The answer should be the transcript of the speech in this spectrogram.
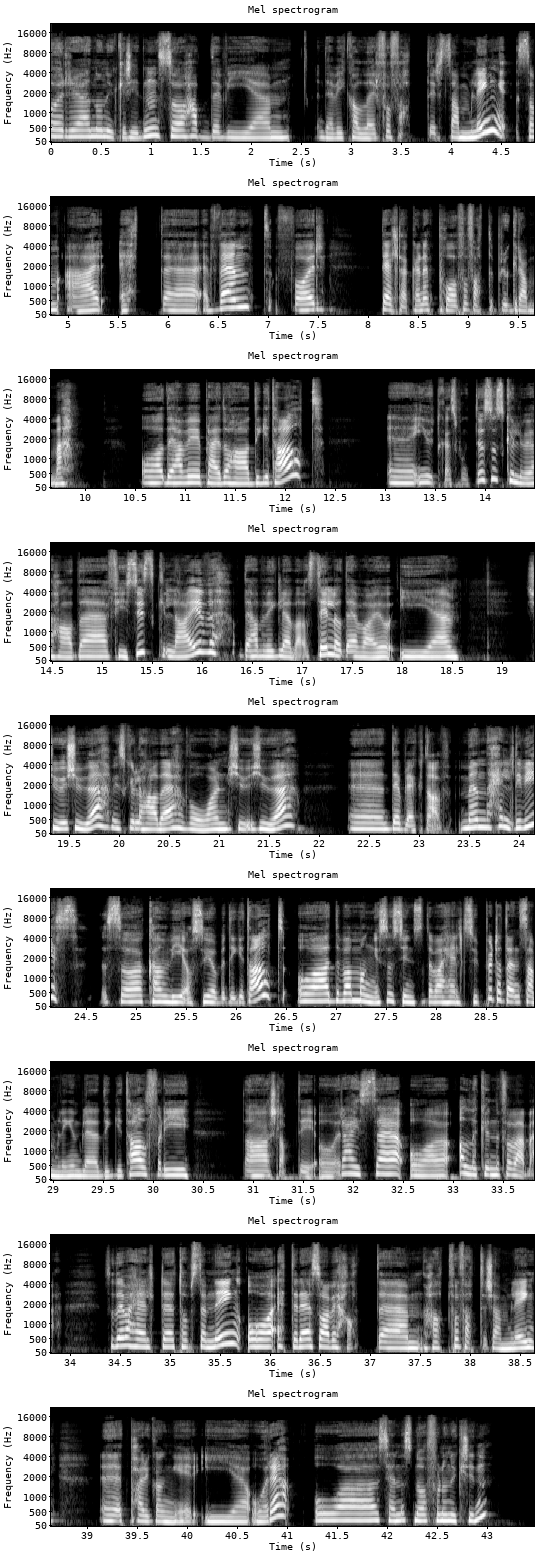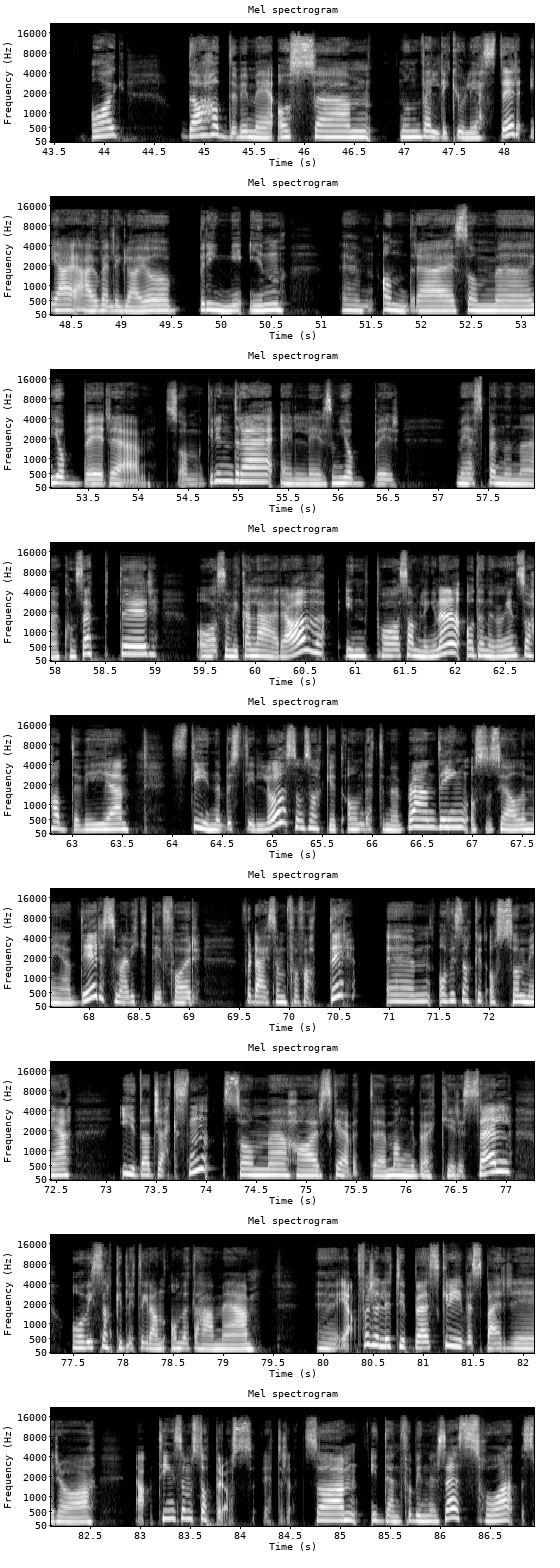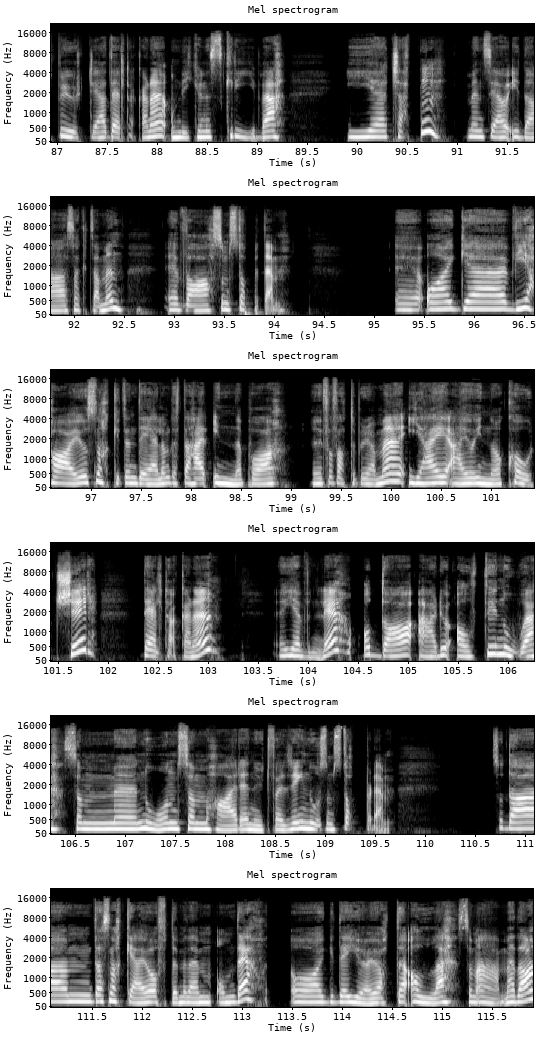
For eh, noen uker siden så hadde vi eh, det vi kaller Forfattersamling, som er et eh, event for deltakerne på forfatterprogrammet. Og det har vi pleid å ha digitalt. I utgangspunktet så skulle vi ha det fysisk, live. Det hadde vi gleda oss til, og det var jo i 2020 vi skulle ha det. Våren 2020. Det ble ikke noe av. Men heldigvis så kan vi også jobbe digitalt, og det var mange som syntes det var helt supert at den samlingen ble digital, fordi da slapp de å reise, og alle kunne få være med. Så det var helt eh, topp stemning, og etter det så har vi hatt, eh, hatt forfattersamling eh, et par ganger i eh, året, og senest nå for noen uker siden. Og da hadde vi med oss eh, noen veldig kule gjester. Jeg er jo veldig glad i å bringe inn andre som eh, jobber eh, som gründere, eller som jobber med spennende konsepter, og som vi kan lære av, inn på samlingene. Og denne gangen så hadde vi eh, Stine Bustillo, som snakket om dette med branding og sosiale medier, som er viktig for, for deg som forfatter. Og vi snakket også med Ida Jackson, som har skrevet mange bøker selv, og vi snakket litt om dette her med ja, forskjellige typer skrivesperrer og ja, ting som stopper oss, rett og slett. Så um, i den forbindelse så spurte jeg deltakerne om de kunne skrive i eh, chatten, mens jeg og Ida snakket sammen, eh, hva som stoppet dem. Og vi har jo snakket en del om dette her inne på forfatterprogrammet. Jeg er jo inne og coacher deltakerne jevnlig, og da er det jo alltid noe som, eh, noen som har en utfordring, noe som stopper dem. Så da, da, snakker jeg jo ofte med dem om det, og det gjør jo at alle som er med da,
